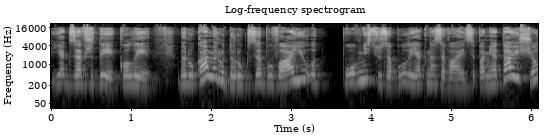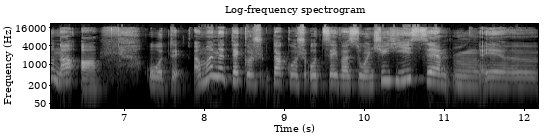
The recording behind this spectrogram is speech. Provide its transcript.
Як завжди, коли беру камеру до рук, забуваю, от повністю забула, як називається. Пам'ятаю, що на А. От, в мене також, також оцей вазончик є. Це, е,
